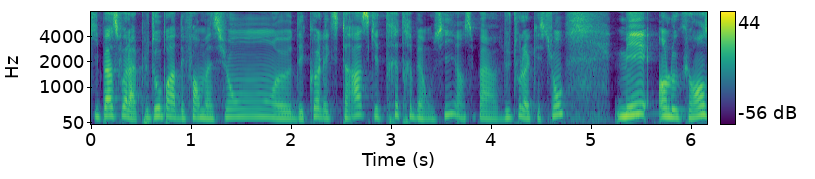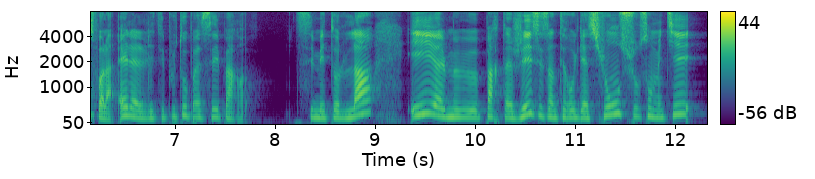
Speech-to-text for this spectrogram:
qui passent, voilà, plutôt par des formations, d'écoles, etc., ce qui est très, très bien aussi, hein, c'est pas du tout la question. Mais en l'occurrence, voilà, elle, elle était plutôt passée par ces méthodes-là et elle me partageait ses interrogations sur son métier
